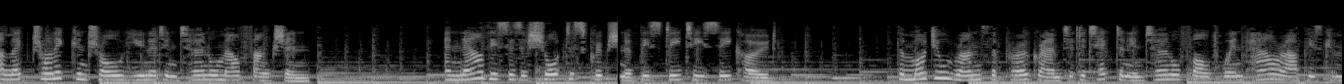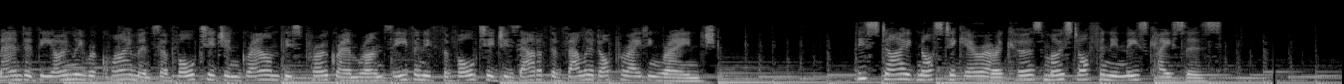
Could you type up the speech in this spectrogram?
Electronic Control Unit Internal Malfunction. And now this is a short description of this DTC code. The module runs the program to detect an internal fault when power up is commanded the only requirements are voltage and ground this program runs even if the voltage is out of the valid operating range. This diagnostic error occurs most often in these cases.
